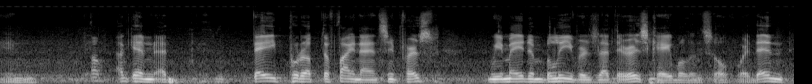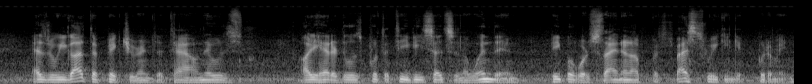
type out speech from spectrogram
And again, uh, they put up the financing first. We made them believers that there is cable and so forth. Then, as we got the picture into town, there was all you had to do was put the TV sets in the window, and people were signing up as fast as we can get put them in.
